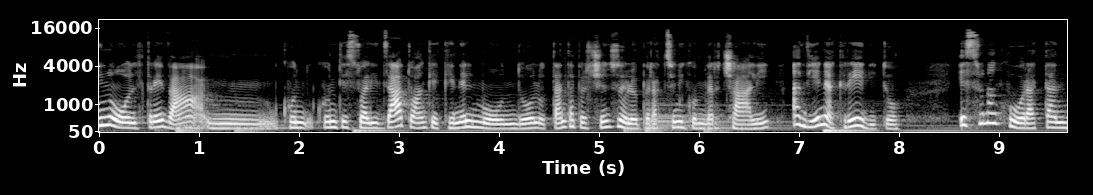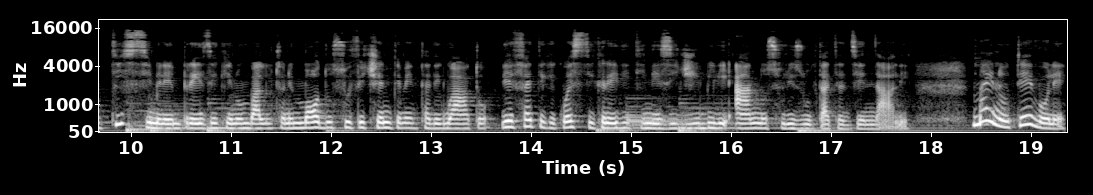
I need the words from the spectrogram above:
Inoltre va mh, con, contestualizzato anche che nel mondo l'80% delle operazioni commerciali avviene a credito e sono ancora tantissime le imprese che non valutano in modo sufficientemente adeguato gli effetti che questi crediti inesigibili hanno sui risultati aziendali. Ma è notevole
